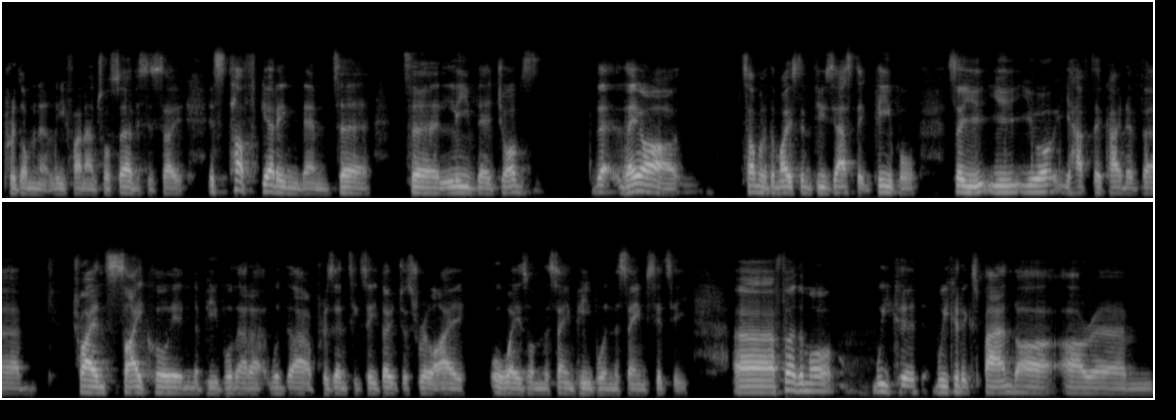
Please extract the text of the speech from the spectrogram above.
predominantly financial services. So it's tough getting them to, to leave their jobs. They are some of the most enthusiastic people. So you, you, you, you have to kind of um, try and cycle in the people that are, that are presenting so you don't just rely always on the same people in the same city. Uh, furthermore, we could we could expand our our um,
